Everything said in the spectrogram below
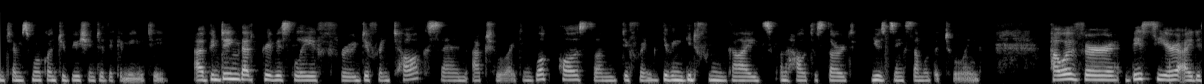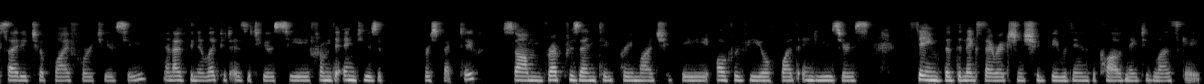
in terms of more contribution to the community. I've been doing that previously through different talks and actually writing blog posts on different, giving different guides on how to start using some of the tooling. However, this year I decided to apply for a TOC and I've been elected as a TOC from the end user perspective. So I'm representing pretty much the overview of what end users think that the next direction should be within the cloud native landscape.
